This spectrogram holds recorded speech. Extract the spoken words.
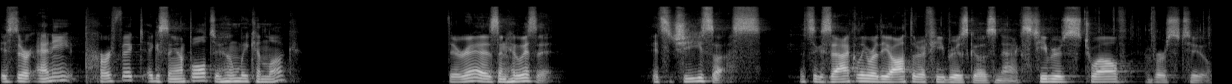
Is there any perfect example to whom we can look? There is, and who is it? It's Jesus. That's exactly where the author of Hebrews goes next. Hebrews 12, verse 2.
